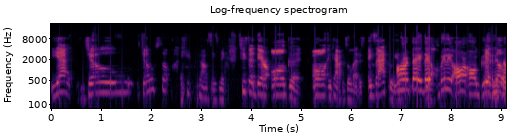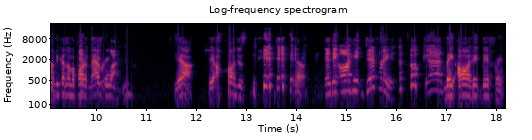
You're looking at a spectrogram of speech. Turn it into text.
Yeah, Joe. Joe. So I can't pronounce these names. She said they're all good, all in capital letters. Exactly. Aren't they? They really are all good, I and it's not because I'm a part of Maverick. Yeah, they all just yeah. and they all hit different. Oh God. They all hit different.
